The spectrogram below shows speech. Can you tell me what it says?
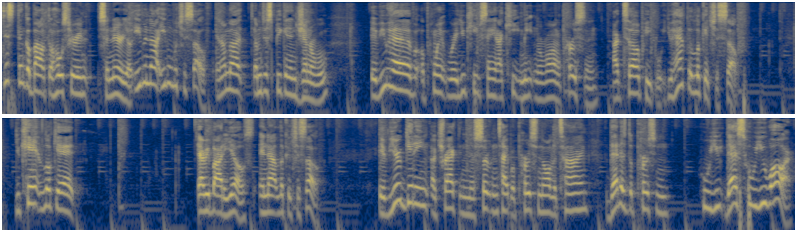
just think about the whole scenario. Even not even with yourself. And I'm not. I'm just speaking in general. If you have a point where you keep saying I keep meeting the wrong person, I tell people you have to look at yourself. You can't look at everybody else and not look at yourself if you're getting attracted to a certain type of person all the time, that is the person who you that's who you are.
